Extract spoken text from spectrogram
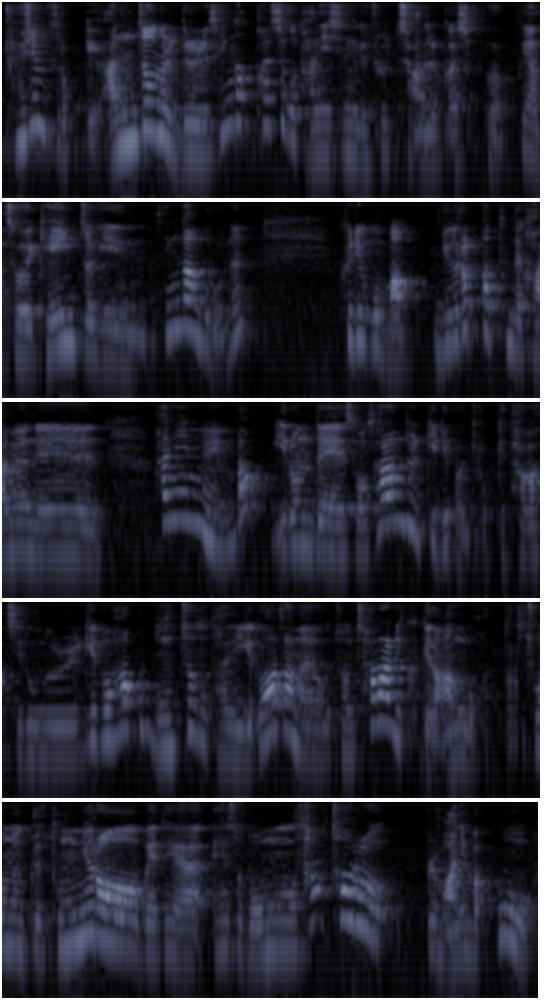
조심스럽게 안전을 늘 생각하시고 다니시는 게 좋지 않을까 싶어요. 그냥 저의 개인적인 생각으로는 그리고 막 유럽 같은 데 가면은 한인민박 이런 데에서 사람들끼리 막 이렇게 다 같이 놀기도 하고 뭉쳐서 다니기도 하잖아요. 전 차라리 그게 나은 것 같더라고요. 저는 그래서 동유럽에 대해서 너무 상처를 많이 받고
